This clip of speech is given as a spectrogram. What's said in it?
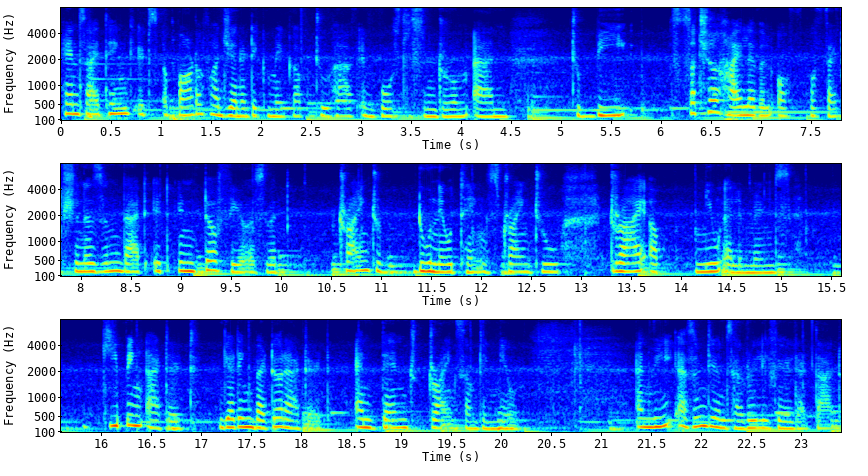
Hence, I think it's a part of our genetic makeup to have imposter syndrome and to be such a high level of perfectionism that it interferes with trying to do new things, trying to try up new elements, keeping at it, getting better at it, and then trying something new. And we as Indians have really failed at that.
